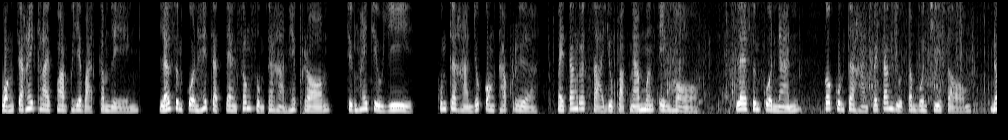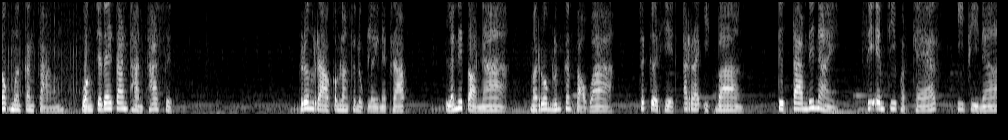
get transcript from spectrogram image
หวังจะให้คลายความพยาบาทกำเหลง แล้วสุนกวนให้จัดแจงซ่องสมทหารให้พร้อม จึงให้จิวยี่ คุมทหารยกกองทัพเรือไปตั้งรักษาอยู่ปากน้ำเมืองเองหอ และสุนกวนนั้นก็คุมทหารไปตั้งอยู่ตำบลชีสองนอกเมืองกังตังหวังจะได้ต้านทานข้าศึก เรื่องราวกำลังสนุกเลยนะครับ และในตอนหน้ามาร่วมลุ้นกันต่อว่า จะเกิดเหตุอะไรอีกบ้าง ติดตามได้ใน CMG Podcast EP หน้า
